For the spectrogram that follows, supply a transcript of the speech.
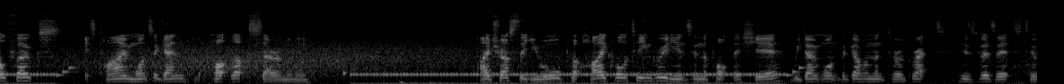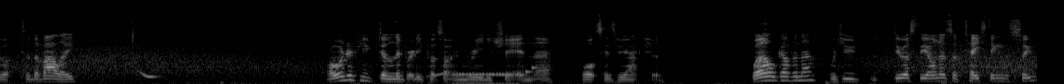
Well, folks, it's time once again for the potluck ceremony. I trust that you all put high quality ingredients in the pot this year. We don't want the government to regret his visit to to the valley. I wonder if you deliberately put something really shit in there. What's his reaction? Well, Governor, would you do us the honours of tasting the soup?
